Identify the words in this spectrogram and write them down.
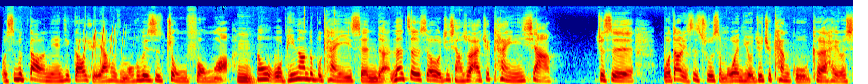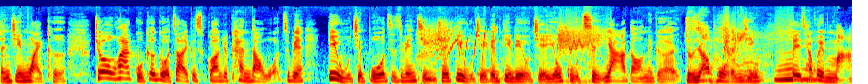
我是不是到了年纪高血压或什么，会不会是中风哦？嗯，那我平常都不看医生的，那这个时候我就想说，哎，去看一下，就是。我到底是出什么问题？我就去看骨科，还有神经外科。就后来骨科给我照 X 光，就看到我这边第五节脖子这边颈椎第五节跟第六节有骨刺压到那个就压迫神经，所以才会麻。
